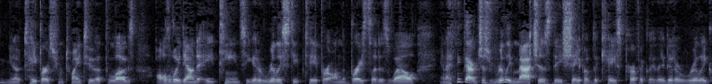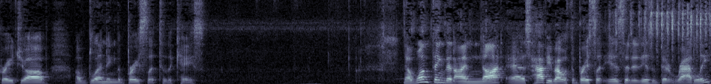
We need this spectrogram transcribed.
you know tapers from 22 at the lugs all the way down to 18. So you get a really steep taper on the bracelet as well, and I think that just really matches the shape of the case perfectly. They did a really great job of blending the bracelet to the case. Now, one thing that I'm not as happy about with the bracelet is that it is a bit rattly.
